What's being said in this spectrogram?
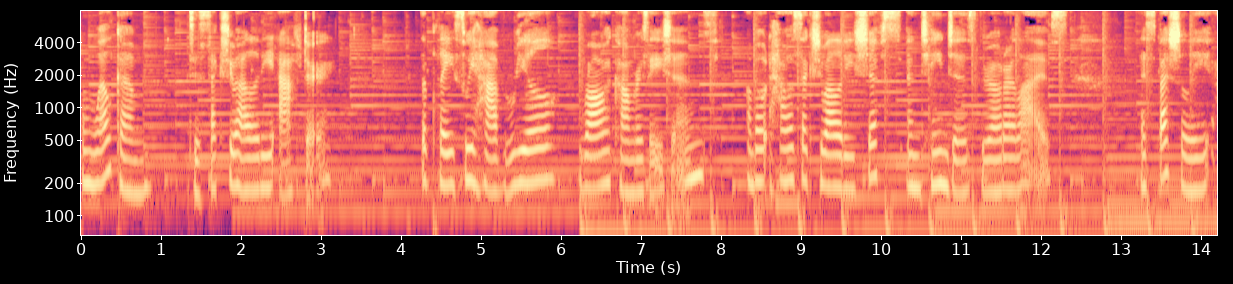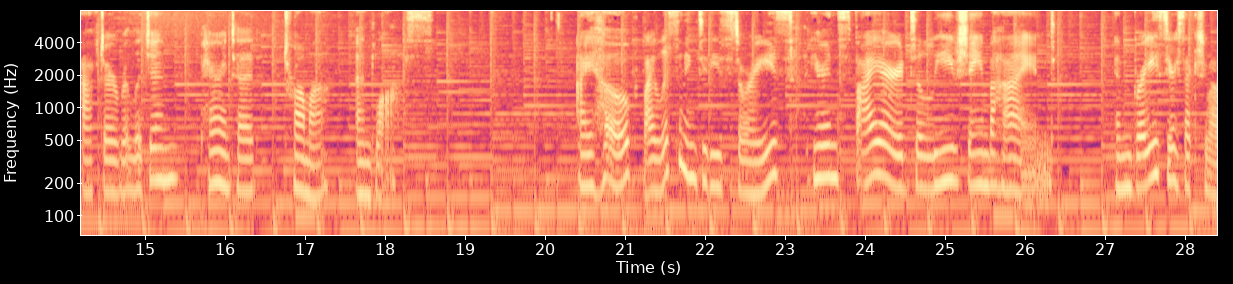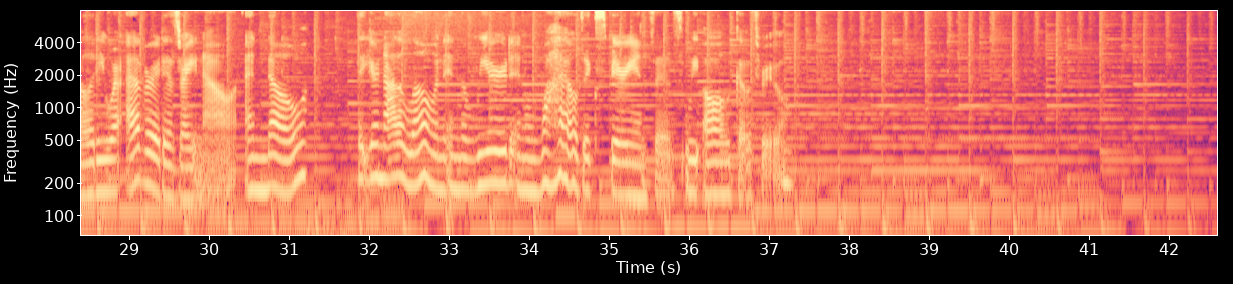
Welcome to Sexuality After, the place we have real, raw conversations about how sexuality shifts and changes throughout our lives, especially after religion, parenthood, trauma, and loss. I hope by listening to these stories, you're inspired to leave shame behind. Embrace your sexuality wherever it is right now, and know that you're not alone in the weird and wild experiences we all go through.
